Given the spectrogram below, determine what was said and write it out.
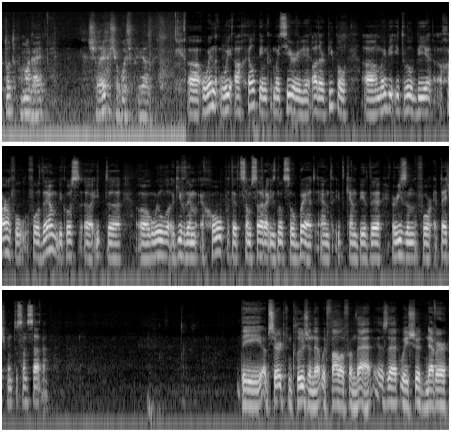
кто-то помогает мне, человек еще больше привязывается. uh, when we are helping materially other people, uh, maybe it will be harmful for them because uh, it uh, uh, will give them a hope that samsara is not so bad and it can be the reason for attachment to samsara. The absurd conclusion that would follow from that is that we should never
